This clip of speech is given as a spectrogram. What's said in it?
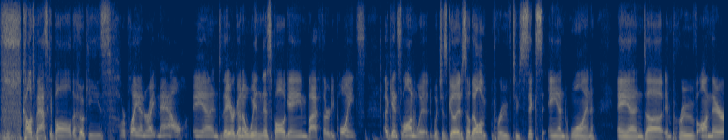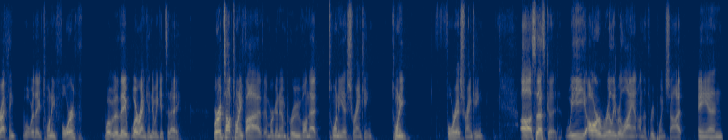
college basketball, the Hokies are playing right now, and they are going to win this ball game by 30 points against Longwood, which is good. So they'll improve to six and one, and uh, improve on their. I think what were they 24th? What were they? What ranking did we get today? We're in top 25, and we're going to improve on that 20ish ranking, 24ish ranking. Uh, so that's good. We are really reliant on the three point shot. And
